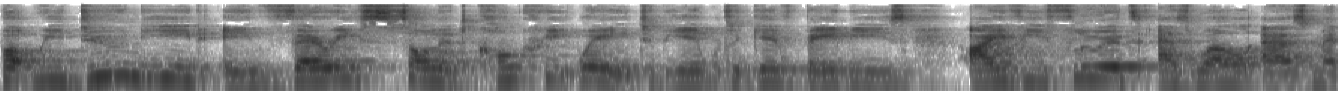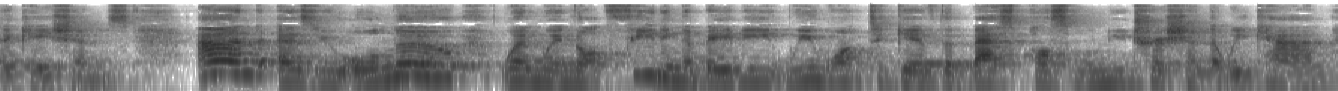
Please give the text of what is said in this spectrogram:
but we do need a very solid concrete way to be able to give babies IV fluids as well as medications. And as you all know, when we're not feeding a baby, we want to give the best possible nutrition that we can.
